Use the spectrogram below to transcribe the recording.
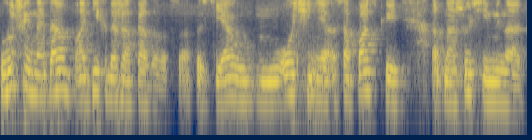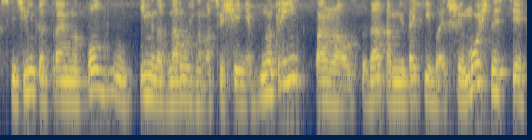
лучше иногда от них даже отказываться. То есть я очень с опаской отношусь именно к светильникам, встраиваемым в пол, ну, именно в наружном освещении. Внутри, пожалуйста, да, там не такие большие мощности,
